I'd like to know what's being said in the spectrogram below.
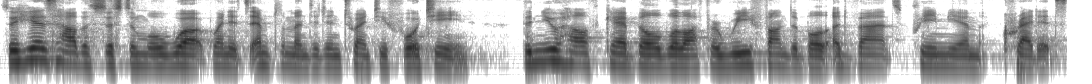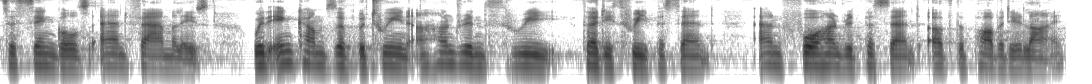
So here's how the system will work when it's implemented in 2014. The new health care bill will offer refundable advance premium credits to singles and families with incomes of between 133 percent and 400 percent of the poverty line.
